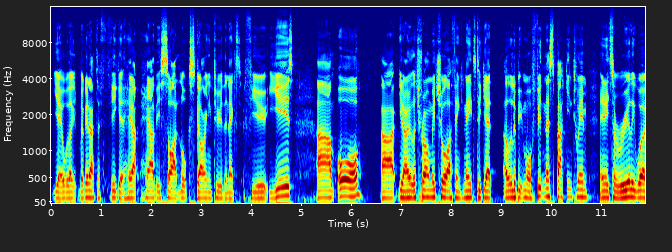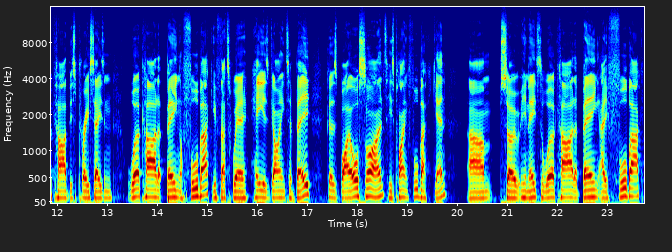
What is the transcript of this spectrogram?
yeah, are going to have to figure how, how this side looks going into the next few years. Um, or, uh, you know, Latrell Mitchell, I think, needs to get a little bit more fitness back into him and needs to really work hard this preseason. Work hard at being a fullback if that's where he is going to be, because by all signs, he's playing fullback again. Um, so he needs to work hard at being a fullback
